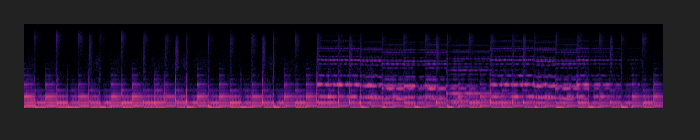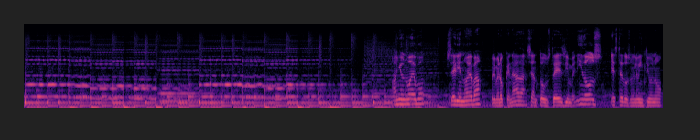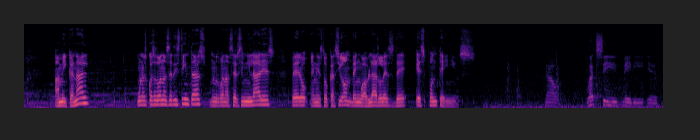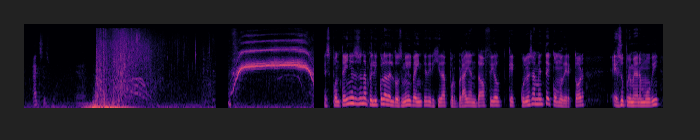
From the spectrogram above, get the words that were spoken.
Año nuevo, serie nueva. Primero que nada, sean todos ustedes bienvenidos este 2021 a mi canal. Unas cosas van a ser distintas, unas van a ser similares, pero en esta ocasión vengo a hablarles de Spontaneous. Now, let's see maybe if X is 1. And Spontaneous es una película del 2020 dirigida por Brian Duffield, que curiosamente como director es su primer movie,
